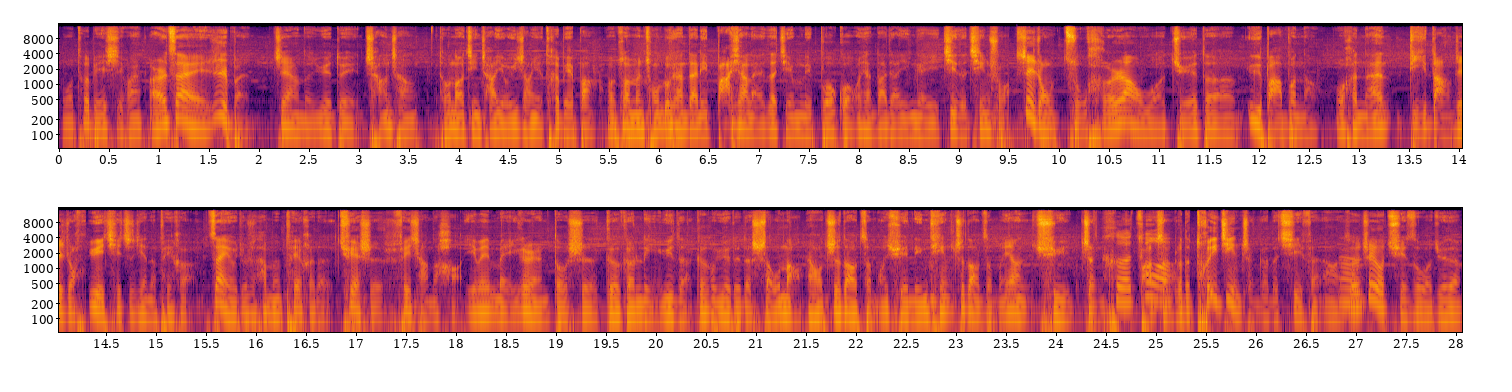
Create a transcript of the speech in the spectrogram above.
我特别喜欢。而在日本。这样的乐队常常，头脑警察有一张也特别棒，我专门从录像带里扒下来，在节目里播过，我想大家应该也记得清楚。这种组合让我觉得欲罢不能，我很难抵挡这种乐器之间的配合。再有就是他们配合的确实非常的好，因为每一个人都是各个领域的各个乐队的首脑，然后知道怎么去聆听，知道怎么样去整合把整个的推进整个的气氛啊，嗯所以这首曲子我觉得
